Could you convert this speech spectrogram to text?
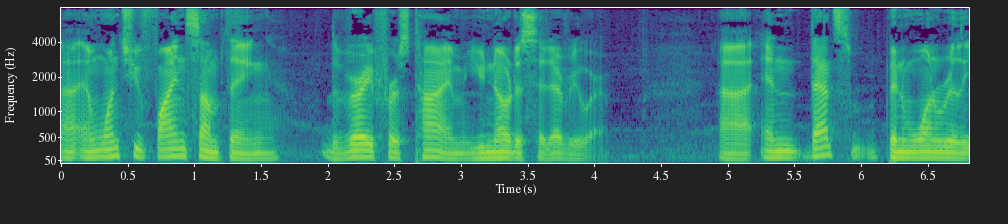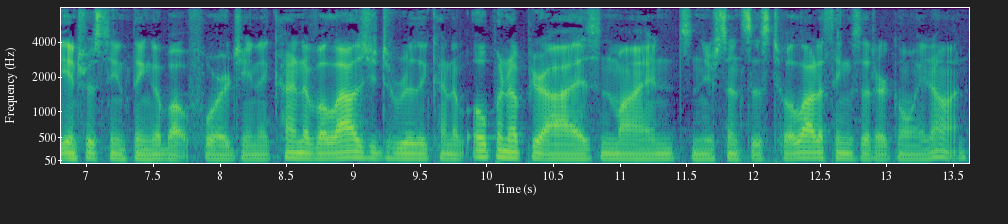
uh, and once you find something, the very first time, you notice it everywhere. Uh, and that's been one really interesting thing about foraging. It kind of allows you to really kind of open up your eyes and minds and your senses to a lot of things that are going on.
